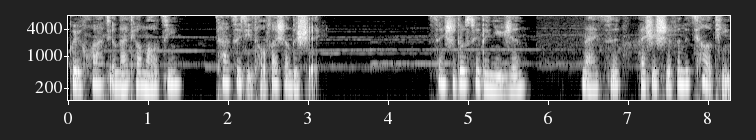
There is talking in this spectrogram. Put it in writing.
桂花就拿条毛巾擦自己头发上的水。三十多岁的女人，奶子还是十分的翘挺。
